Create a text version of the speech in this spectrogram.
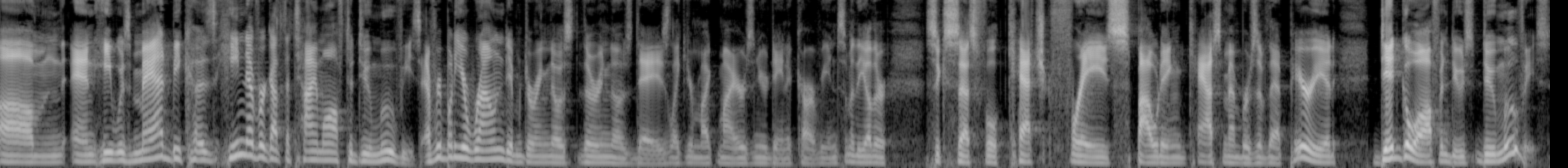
Um, and he was mad because he never got the time off to do movies. Everybody around him during those during those days, like your Mike Myers and your Dana Carvey and some of the other successful catchphrase spouting cast members of that period, did go off and do do movies.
